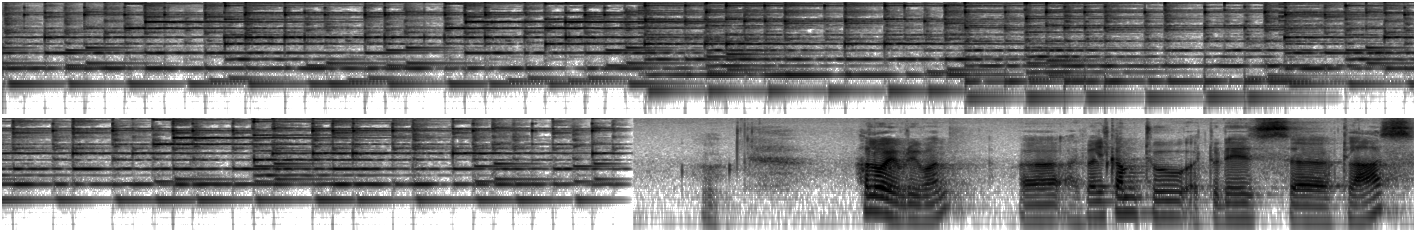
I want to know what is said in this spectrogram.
Hello everyone, uh, welcome to uh, today's uh, class.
